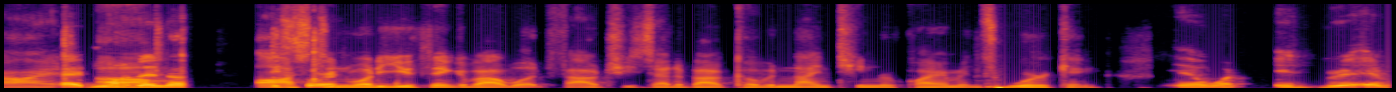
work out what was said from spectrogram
All right. I want to um. Austin, what do you think about what Fauci said about COVID 19 requirements working? you know what it, it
